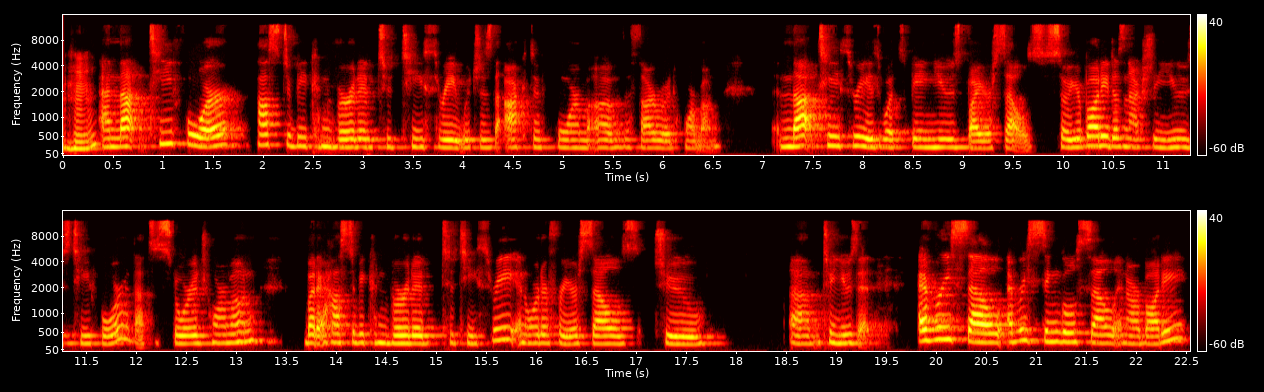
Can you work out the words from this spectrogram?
mm-hmm. and that t4 has to be converted to t3 which is the active form of the thyroid hormone and that T3 is what's being used by your cells. So your body doesn't actually use T4, that's a storage hormone, but it has to be converted to T3 in order for your cells to um, to use it. Every cell, every single cell in our body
